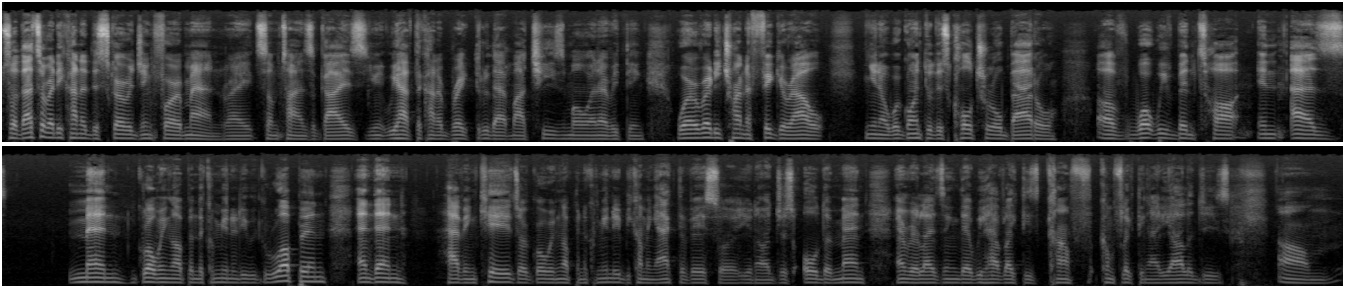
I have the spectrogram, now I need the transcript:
so that's already kind of discouraging for a man, right? Sometimes the guys, you, we have to kind of break through that machismo and everything. We're already trying to figure out you know we're going through this cultural battle of what we've been taught in as men growing up in the community we grew up in and then having kids or growing up in the community becoming activists or you know just older men and realizing that we have like these conf- conflicting ideologies um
